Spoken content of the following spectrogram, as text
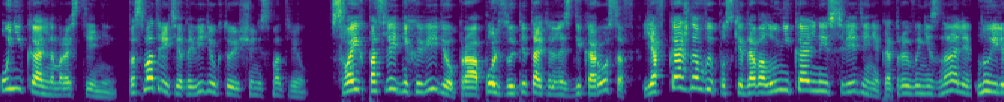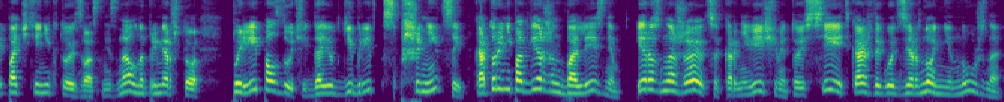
уникальном растении. Посмотрите это видео, кто еще не смотрел. В своих последних видео про пользу и питательность дикоросов я в каждом выпуске давал уникальные сведения, которые вы не знали, ну или почти никто из вас не знал. Например, что пырей ползучий дают гибрид с пшеницей, который не подвержен болезням и размножаются корневещами, то есть сеять каждый год зерно не нужно.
